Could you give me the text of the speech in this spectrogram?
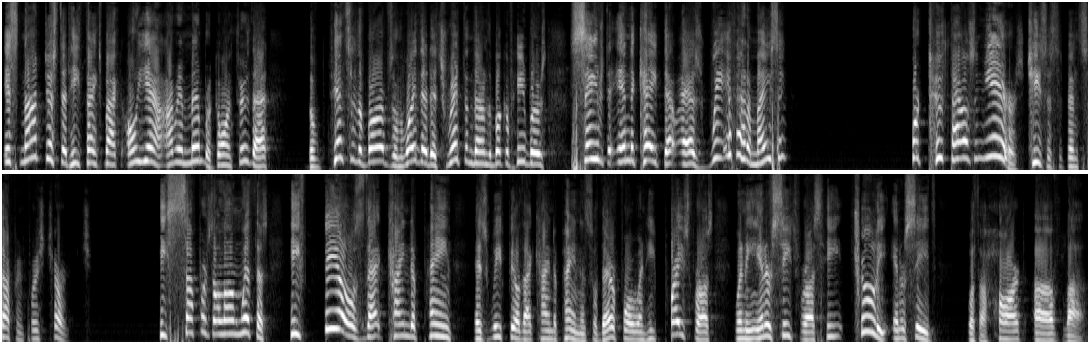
It's not just that he thinks back, oh yeah, I remember going through that. The tense of the verbs and the way that it's written there in the book of Hebrews seems to indicate that as we, isn't that amazing? For 2,000 years, Jesus has been suffering for his church. He suffers along with us. He feels that kind of pain as we feel that kind of pain. And so therefore, when he prays for us, when he intercedes for us, he truly intercedes with a heart of love.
